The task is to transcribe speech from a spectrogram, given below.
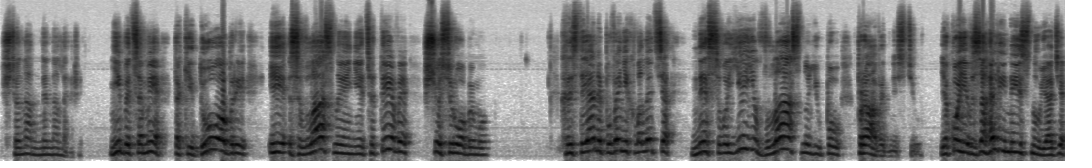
що нам не належить. Ніби це ми такі добрі і з власної ініціативи щось робимо. Християни повинні хвалитися не своєю власною праведністю, якої взагалі не існує, адже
